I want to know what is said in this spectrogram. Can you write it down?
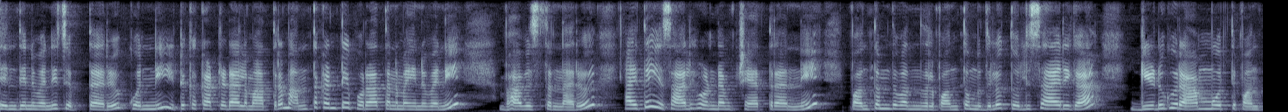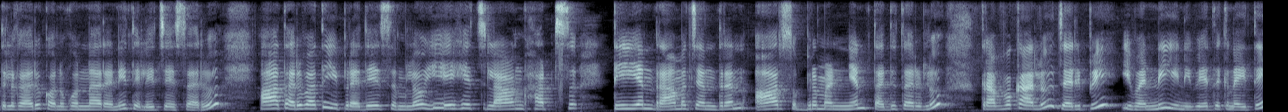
చెందినవని చెప్తారు. కొన్ని ఇటుక కట్టడాలు మాత్రం అంతకంటే పురాతనమైనవని భావిస్తున్నారు. అయితే ఈ సాలిహొండం క్షేత్రాన్ని పంతొమ్మిది వందల పంతొమ్మిదిలో తొలిసారిగా గిడుగు రామ్మూర్తి పంతులు గారు కనుగొన్నారని తెలియచేశారు. ఆ తర్వాత ఈ ప్రదేశంలో ఏహెచ్ లాంగ్ హట్స్ T N Ramachandran R. Subrahmanyan తదితరులు త్రవ్వకాలు జరిపి ఇవన్నీ ఈ నివేదికనైతే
